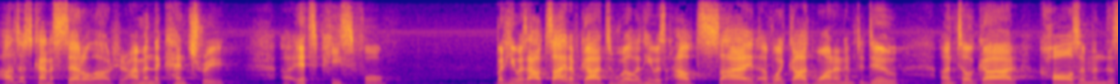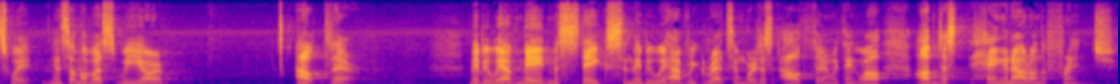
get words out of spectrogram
I'll just kind of settle out here. I'm in the country. Uh, it's peaceful. But he was outside of God's will, and he was outside of what God wanted him to do until God calls him in this way. And some of us, we are out there. Maybe we have made mistakes and maybe we have regrets and we're just out there and we think, well, I'm just hanging out on the fringe.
